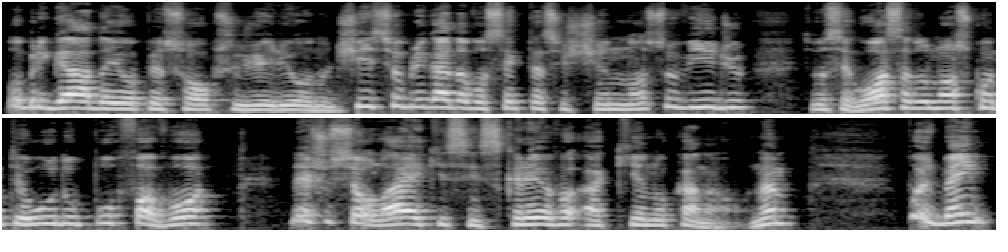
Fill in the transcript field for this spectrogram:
Obrigado aí ao pessoal que sugeriu a notícia, obrigado a você que está assistindo o nosso vídeo. Se você gosta do nosso conteúdo, por favor, deixe o seu like e se inscreva aqui no canal. Né? Pois bem,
